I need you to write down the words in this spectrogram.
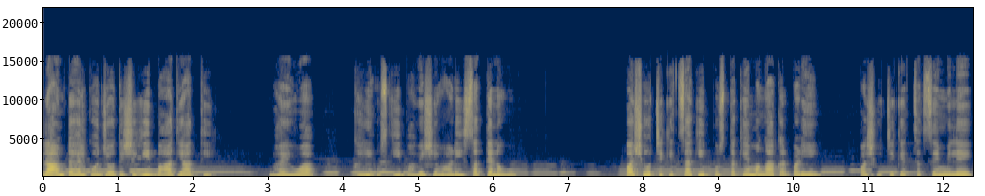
राम टहल को ज्योतिषी की बात याद थी। भय हुआ कहीं उसकी भविष्यवाणी सत्य न हो। पशु चिकित्सा की पुस्तकें मंगाकर पढ़ी। पशु चिकित्सक से मिले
